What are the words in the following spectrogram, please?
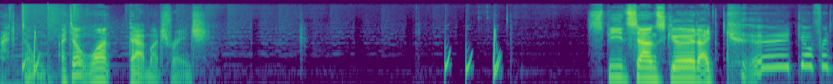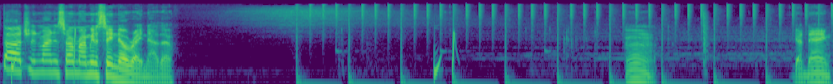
I don't I don't want that much range. Speed sounds good. I could go for dodge and minus armor. I'm going to say no right now, though. Mm. God dang.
